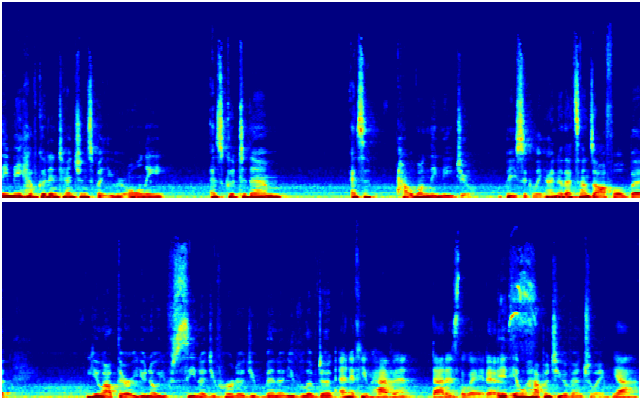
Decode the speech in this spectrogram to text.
they may have good intentions, but you're only as good to them as how long they need you. Basically, I know that sounds awful, but you out there, you know, you've seen it, you've heard it, you've been it, you've lived it. and if you haven't, that is the way it is. It, it will happen to you eventually. yeah.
